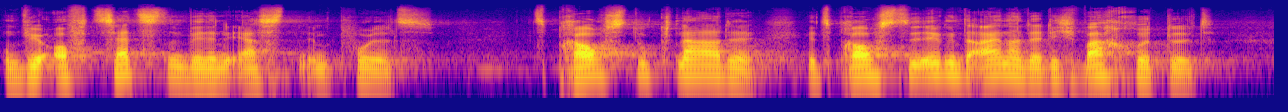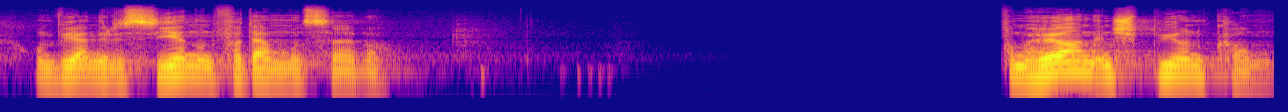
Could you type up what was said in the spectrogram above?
Und wie oft setzen wir den ersten Impuls? Jetzt brauchst du Gnade, jetzt brauchst du irgendeiner, der dich wachrüttelt. Und wir analysieren und verdammen uns selber. Vom Hören ins Spüren kommen.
